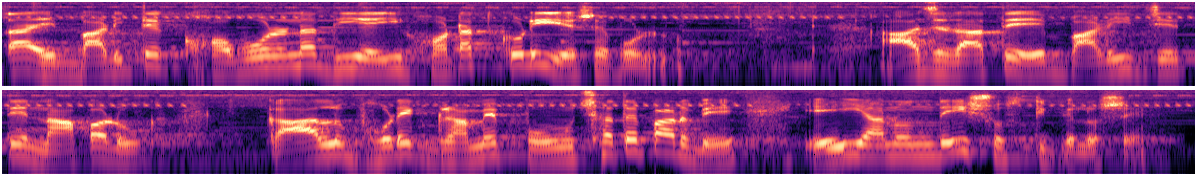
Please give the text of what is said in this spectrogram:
তাই বাড়িতে খবর না দিয়েই হঠাৎ করেই এসে পড়ল। আজ রাতে বাড়ি যেতে না পারুক, কাল ভোরে গ্রামে পৌঁছাতে পারবে, এই আনন্দেই স্বস্তি পেল সে।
